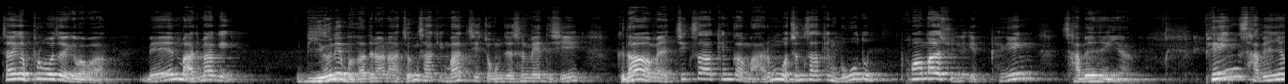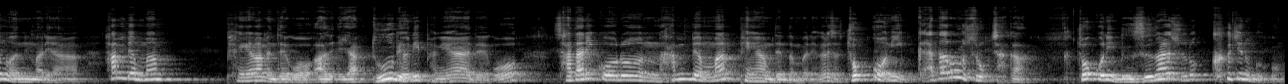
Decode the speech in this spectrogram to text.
자 이거 풀어보자 이거 봐봐. 맨 마지막에 미연에 뭐가 들어가나 정사각형 맞지 조금 전에 설명했듯이 그 다음에 직사각형과 마름모 정사각형 모두 포함할 수 있는 게 평행 사변형이야. 평행 사변형은 말이야 한 변만 평행하면 되고 아두 변이 평행해야 되고 사다리꼴은 한 변만 평행하면 된단 말이야. 그래서 조건이 까다로울수록 작아. 조건이 느슨할수록 커지는 거고.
